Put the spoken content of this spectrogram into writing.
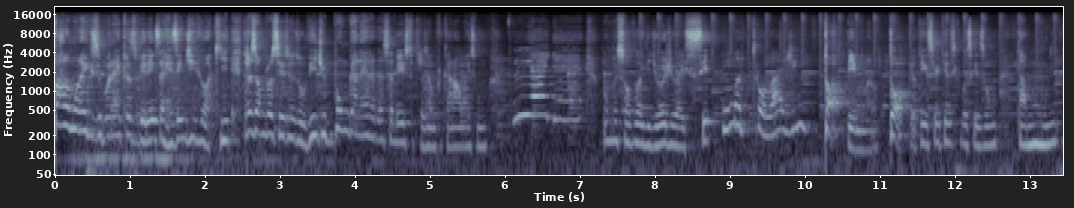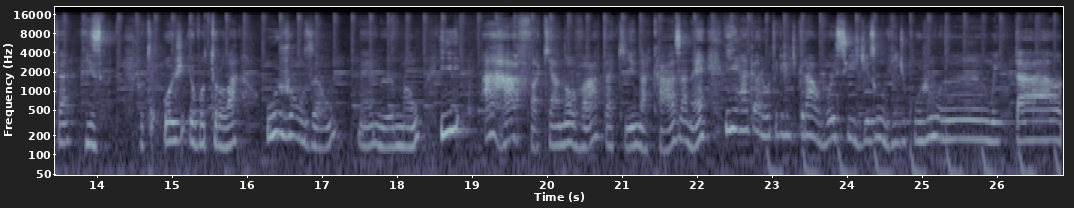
Fala moleques e bonecas, beleza? Resendível aqui, trazendo pra vocês mais um vídeo. Bom galera, dessa vez tô trazendo pro canal mais um vlog. Bom pessoal, o vlog de hoje vai ser uma trollagem top, mano, top. Eu tenho certeza que vocês vão dar muita risada. Porque hoje eu vou trollar o Joãozão, né, meu irmão, e a Rafa, que é a novata aqui na casa, né, e é a garota que a gente gravou esses dias um vídeo com o João e tal,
